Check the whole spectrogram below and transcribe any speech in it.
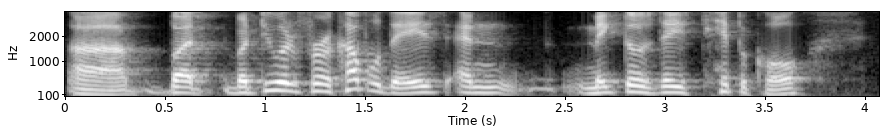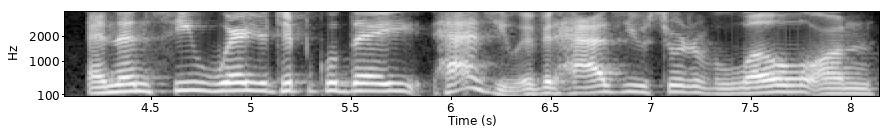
Uh, but but do it for a couple days and make those days typical, and then see where your typical day has you. If it has you sort of low on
